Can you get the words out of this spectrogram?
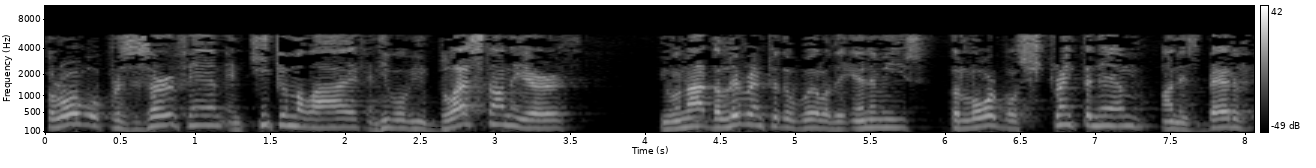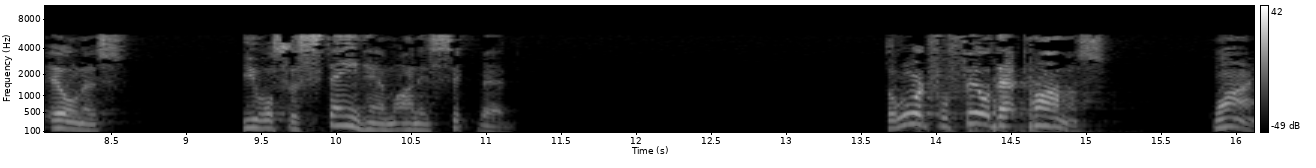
The Lord will preserve him and keep him alive, and he will be blessed on the earth. He will not deliver him to the will of the enemies. The Lord will strengthen him on his bed of illness. He will sustain him on his sick bed. The Lord fulfilled that promise. Why?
